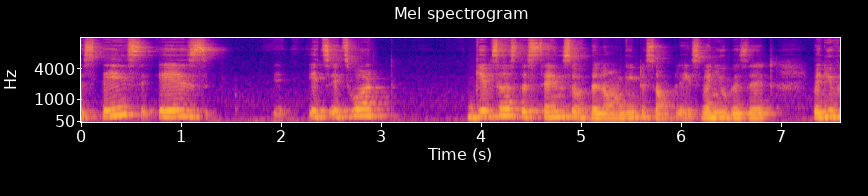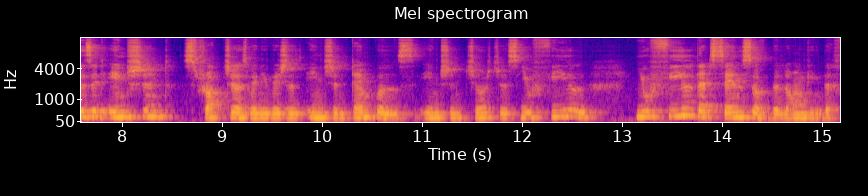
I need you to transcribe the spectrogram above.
space is it's it's what gives us the sense of belonging to some place. When you visit when you visit ancient structures when you visit ancient temples ancient churches you feel you feel that sense of belonging the,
